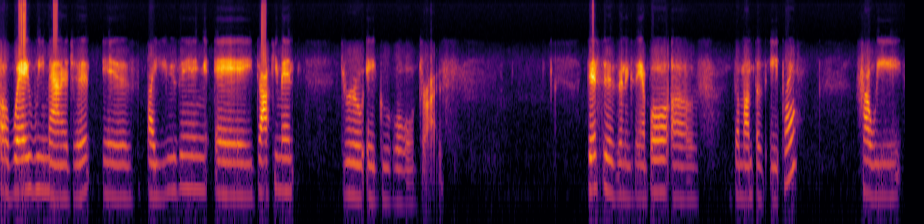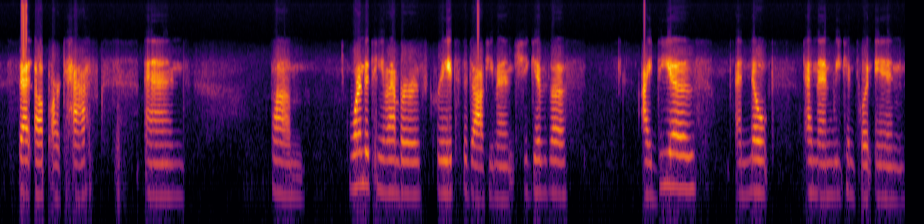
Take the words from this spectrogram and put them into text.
a way we manage it is by using a document through a Google Drive. This is an example of the month of April, how we set up our tasks. And um, one of the team members creates the document. She gives us ideas and notes, and then we can put in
